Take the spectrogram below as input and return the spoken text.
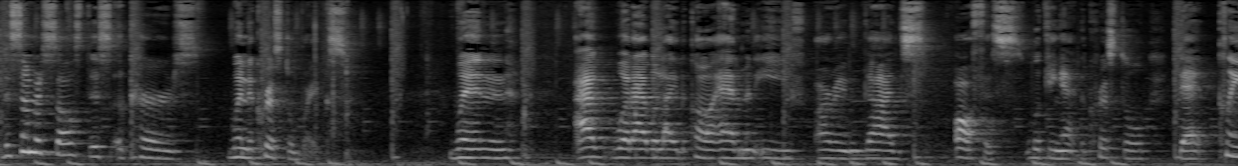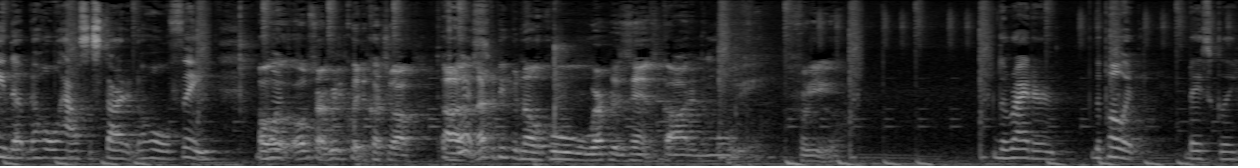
the summer solstice occurs when the crystal breaks. When I what I would like to call Adam and Eve are in God's office looking at the crystal that cleaned up the whole house and started the whole thing. Oh, One- oh, I'm sorry. Really quick to cut you off. Uh, let the people know who represents God in the movie for you. the writer, the poet, basically.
